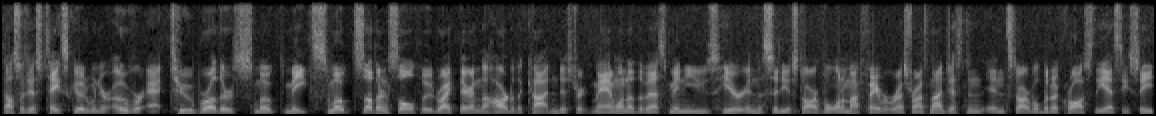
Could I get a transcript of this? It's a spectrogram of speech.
It also just tastes good when you're over at Two Brothers Smoked Meats. Smoked Southern Soul Food right there in the heart of the Cotton District. Man, one of the best menus here in the city of Starkville. One of my favorite restaurants, not just in, in Starkville, but across the SEC.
